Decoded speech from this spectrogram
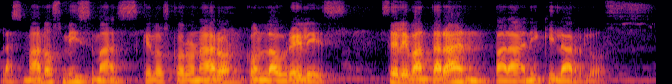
Las manos mismas que los coronaron con laureles se levantarán para aniquilarlos.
